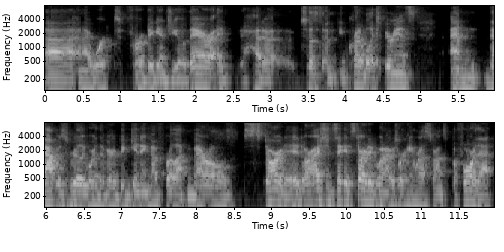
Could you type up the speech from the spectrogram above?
Uh, and I worked for a big NGO there. I had a just an incredible experience, and that was really where the very beginning of Burlap and Barrel started, or I should say, it started when I was working in restaurants before that.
